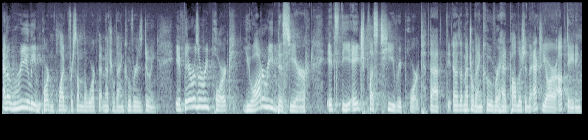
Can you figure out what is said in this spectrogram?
And a really important plug for some of the work that Metro Vancouver is doing. If there was a report you ought to read this year, it's the H plus T report that uh, Metro Vancouver had published and actually are updating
